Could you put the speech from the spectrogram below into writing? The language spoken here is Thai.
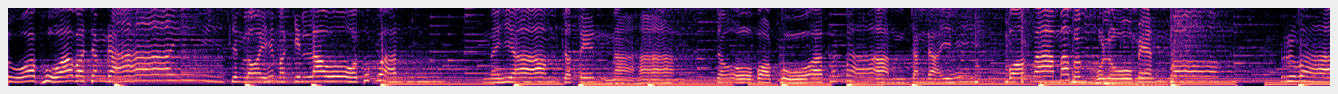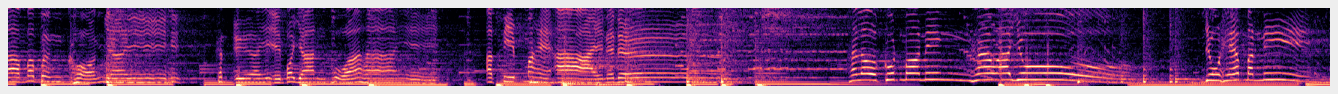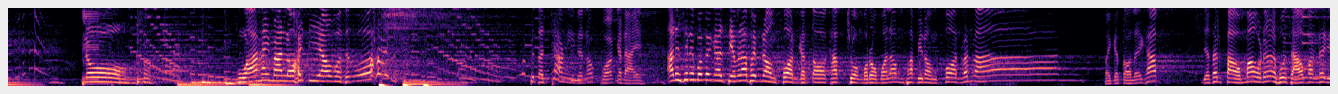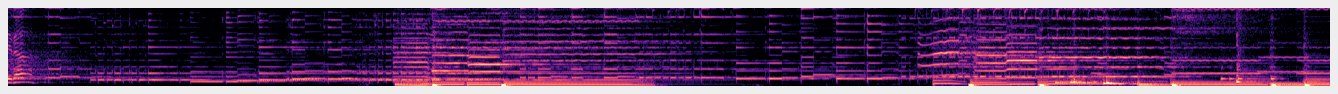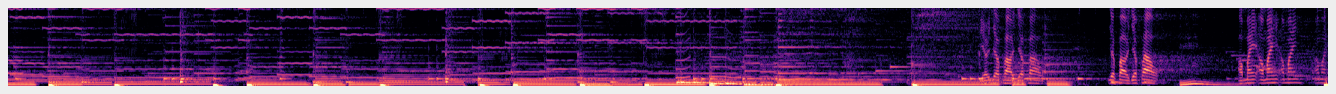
ตัวผัวว่าจังไดจึงลอยให้มากินเหล้าทุกวัน ในยามจะเต้นหน้าหานเจ้าบอกผัวทั้งบ้านจังใด บอกว่ามาเบิ่งโคโลแมนบอหรือว่ามาเบิ่งของใหญ่ขันเอื่อยบ่ยานผัวหายอติบมาให้อายแนะเด้อ Hello good morning how are you you have money no ผัวให้มาร้อยเดียวหมดโอ้ยเป็นตาช่างแต่เนาะผัวกระไดอันนี้ฉันได้เป็นการเสียเวลาพี่น้องฟอนกันต่อครับ ช่วงมรมหมอลำพาพี่น้องฟอนหวานไปกันต่อเลยครับ อย่าท่านเฝ้าเมาเด้อผู้สาวฟังให้ดีเด้อ เดี๋ยวอย่าเฝ้าอย่าเฝ้าอย่าเฝ้าอย่าเฝ้า เอาไหมเอาไหมเอาไหมเอาไหม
